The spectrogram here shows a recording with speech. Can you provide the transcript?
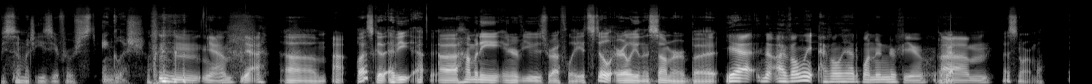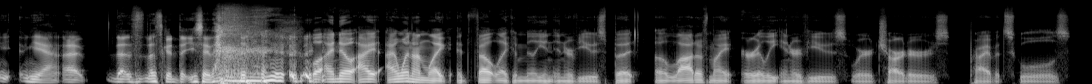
Be so much easier for just English. mhm, yeah yeah um, Uh, well, that's good. Have you? Uh, how many interviews roughly? It's still early in the summer, but yeah no i've only i've only had one interview Okay. um that's normal. Y- Yeah, uh, that's that's good that you say that. well, I know I, I went on like it felt like a million interviews, but a lot of my early interviews were charters, private schools,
